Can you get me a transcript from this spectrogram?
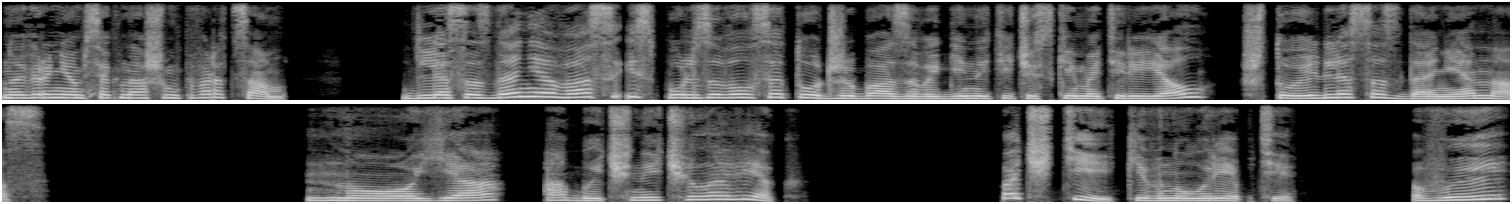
Но вернемся к нашим творцам. Для создания вас использовался тот же базовый генетический материал, что и для создания нас. Но я обычный человек. Почти, кивнул Репти. Вы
